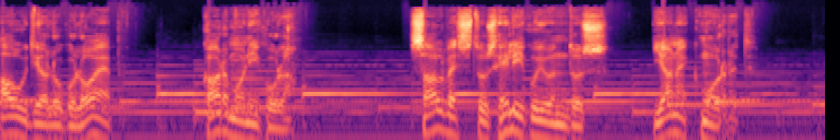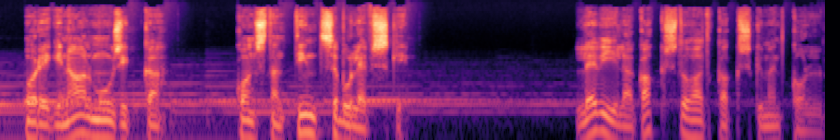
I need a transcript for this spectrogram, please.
audiolugu loeb Karmo Nigula, salvestus, helikujundus Janek Murd, originaalmuusika Konstantin Tsõbulevski. Levila kaks tuhat kakskümmend kolm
